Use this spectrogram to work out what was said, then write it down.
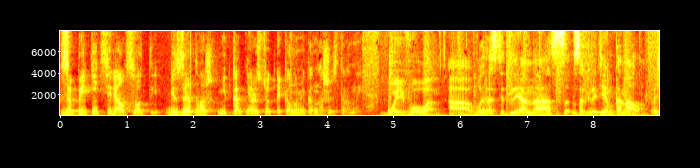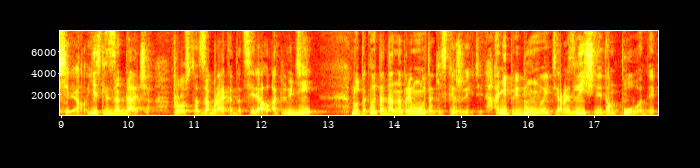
запретить сериал «Сваты». Без этого ж никак не растет экономика нашей страны. Ой, Вова, а вырастет ли она с закрытием каналов? Этого сериала. Если задача просто забрать этот сериал от людей, – ну так вы тогда напрямую так и скажите. А не придумывайте различные там поводы,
